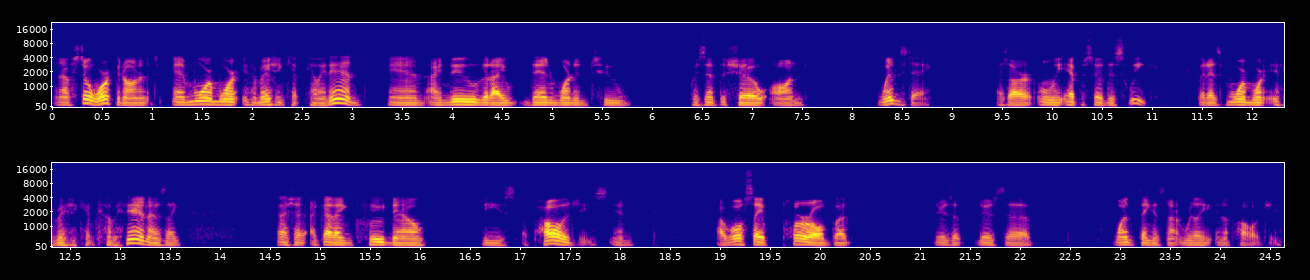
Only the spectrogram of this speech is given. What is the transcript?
and I was still working on it, and more and more information kept coming in, and I knew that I then wanted to present the show on Wednesday as our only episode this week. But as more and more information kept coming in, I was like, gosh, I, I got to include now these apologies. And I will say plural, but there's a there's a one thing that's not really an apology.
